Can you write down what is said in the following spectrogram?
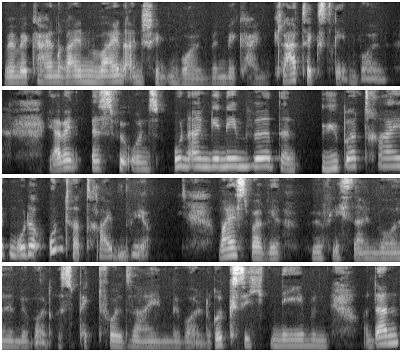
wenn wir keinen reinen Wein einschenken wollen, wenn wir keinen Klartext reden wollen. Ja, wenn es für uns unangenehm wird, dann übertreiben oder untertreiben wir. Meist, weil wir höflich sein wollen, wir wollen respektvoll sein, wir wollen Rücksicht nehmen und dann,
